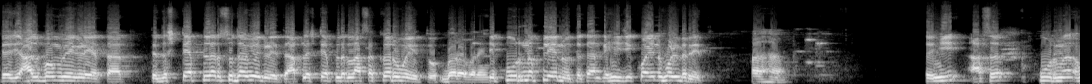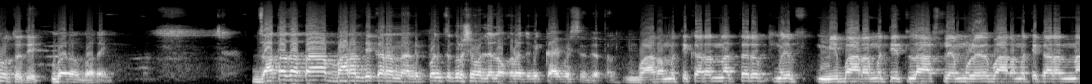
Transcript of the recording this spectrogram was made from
त्याचे अल्बम वेगळे येतात त्याचं स्टेपलर सुद्धा वेगळे येतं. आपल्या स्टेपलरला असा कर्व येतो. बरोबर ते आहे पूर्ण प्लेन होतं कारण का ही जी कॉइन होल्डर आहेत हा हा. तर ही असं पूर्ण होतं ते. बरोबर आहे. जाता जाता बारामतीकरांना आणि पंचकृषी मधल्या लोकांना तुम्ही काय मेसेज देताल बारामतीकरांना तर म्हणजे मी बारामतीतला असल्यामुळे बारामतीकरांना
